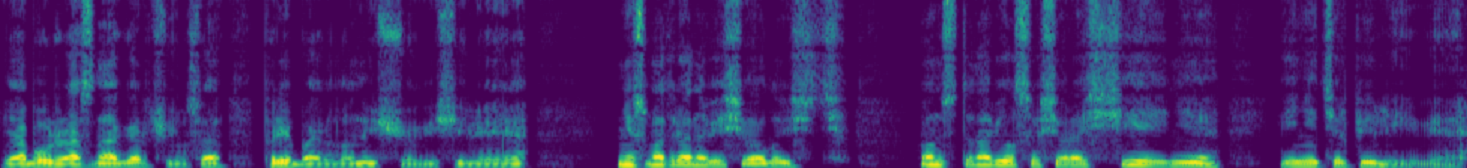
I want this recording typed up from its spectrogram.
я бы ужасно огорчился, — прибавил он еще веселее. Несмотря на веселость, он становился все рассеяннее и нетерпеливее.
